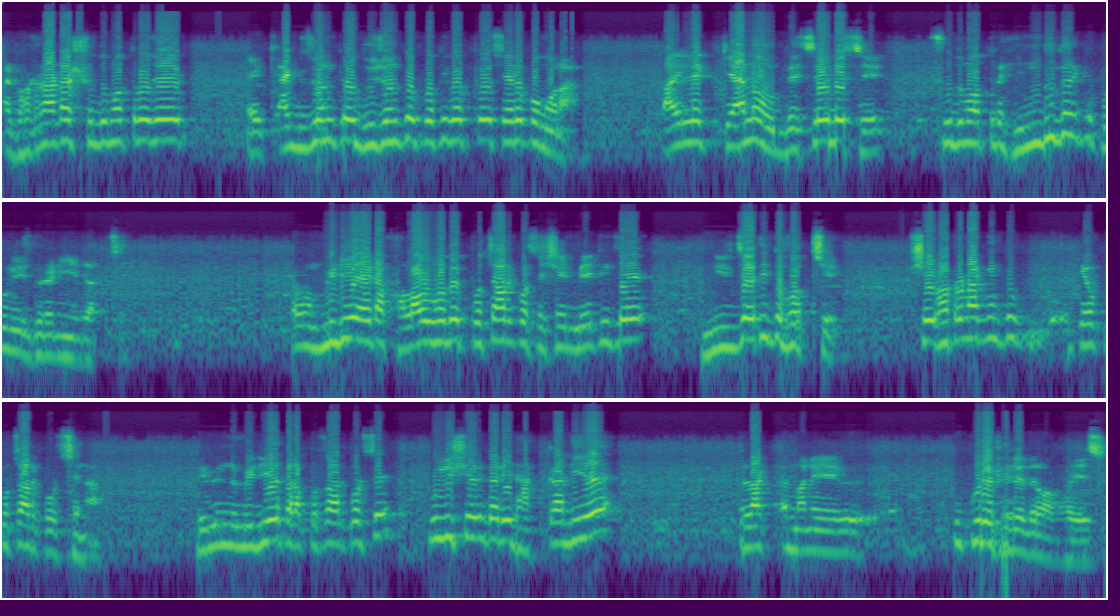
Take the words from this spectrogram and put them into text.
আর ঘটনাটা শুধুমাত্র যে এক- একজনকেও, দুজনকেও প্রতিবাদ করেছে এরকমও না। তাইলে কেন বেছে বেছে শুধুমাত্র হিন্দুদেরকে পুলিশ ধরে নিয়ে যাচ্ছে? এবং মিডিয়া এটা ফলাওভাবে প্রচার করছে। সেই মেয়েটি যে নির্যাতিত হচ্ছে। সেই ঘটনা কিন্তু কেউ প্রচার করছে না। বিভিন্ন মিডিয়া তারা প্রচার করছে। পুলিশের গাড়ি ধাক্কা দিয়ে মানে পুকুরে ফেলে দেওয়া হয়েছে।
